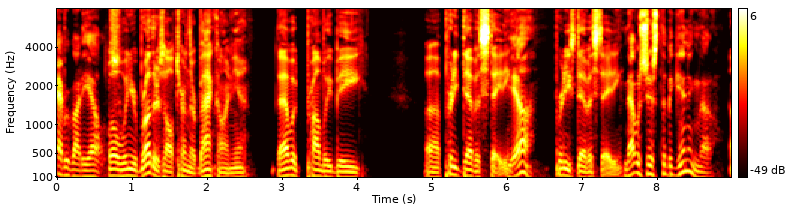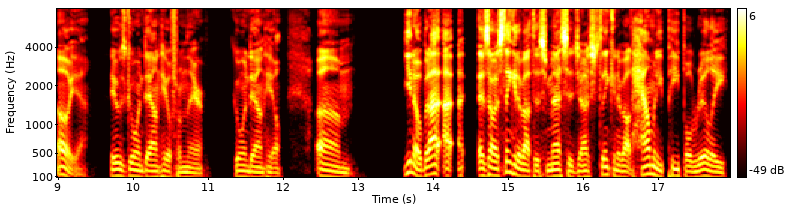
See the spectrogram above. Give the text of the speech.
everybody else? Well, when your brothers all turn their back on you, that would probably be uh, pretty devastating. yeah, Pretty devastating. that was just the beginning, though. Oh yeah, it was going downhill from there. Going downhill. Um, you know, but I, I, as I was thinking about this message, I was thinking about how many people really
